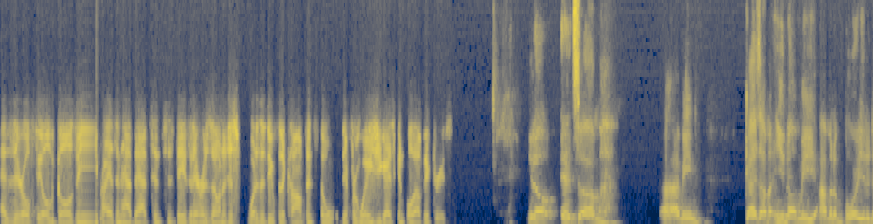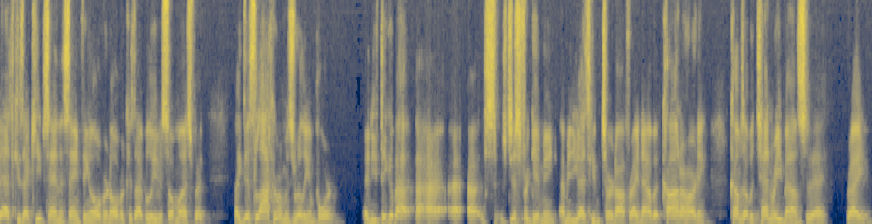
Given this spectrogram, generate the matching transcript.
has zero field goals and he probably hasn't had that since his days at Arizona. Just what does it do for the confidence, the different ways you guys can pull out victories? You know, it's um I mean, guys, I'm you know me, I'm gonna bore you to death because I keep saying the same thing over and over because I believe it so much. But like this locker room is really important. And you think about, uh, uh, uh, just forgive me. I mean, you guys can turn off right now, but Connor Harding comes up with 10 rebounds today, right?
